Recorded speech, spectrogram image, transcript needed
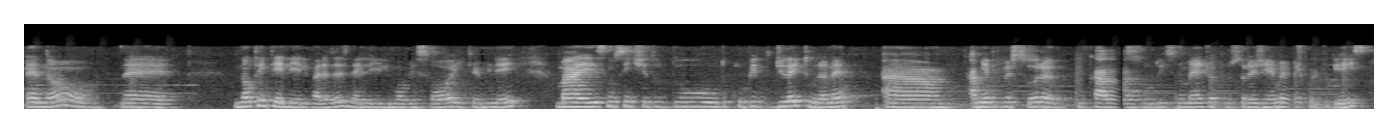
É, não, né, não tentei ler ele várias vezes, né? Li ele uma vez só e terminei, mas no sentido do, do clube de leitura, né? A, a minha professora, no caso do ensino médio, a professora Gêmea de português,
